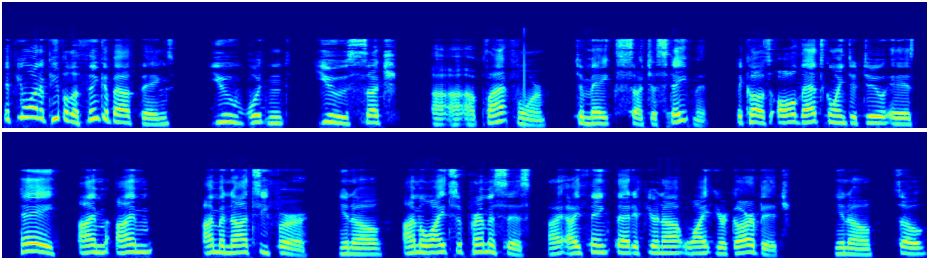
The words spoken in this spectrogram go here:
if you wanted people to think about things, you wouldn't use such a, a a platform to make such a statement because all that's going to do is hey I'm I'm I'm a Nazi fur. You know, I'm a white supremacist. I, I think that if you're not white, you're garbage. You know, so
